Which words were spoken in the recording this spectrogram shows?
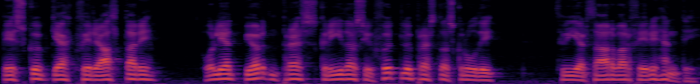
Biskup gekk fyrir altari og let Björn press skrýða sig fullu prestaskrúði því er þar var fyrir hendi.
